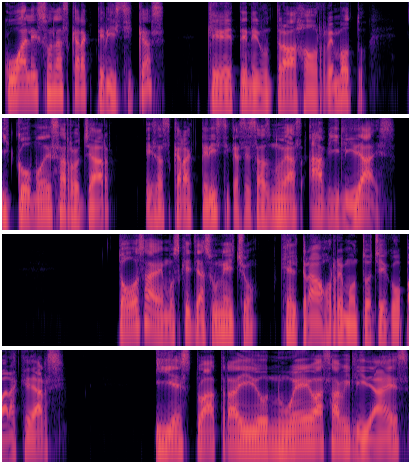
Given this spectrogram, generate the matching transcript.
¿cuáles son las características que debe tener un trabajador remoto? Y cómo desarrollar esas características, esas nuevas habilidades. Todos sabemos que ya es un hecho que el trabajo remoto llegó para quedarse. Y esto ha traído nuevas habilidades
